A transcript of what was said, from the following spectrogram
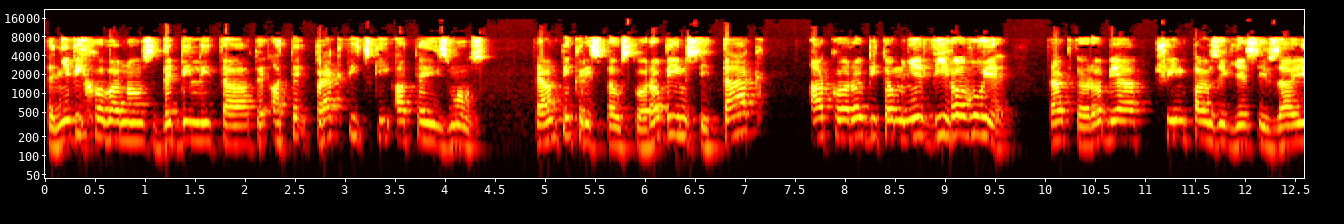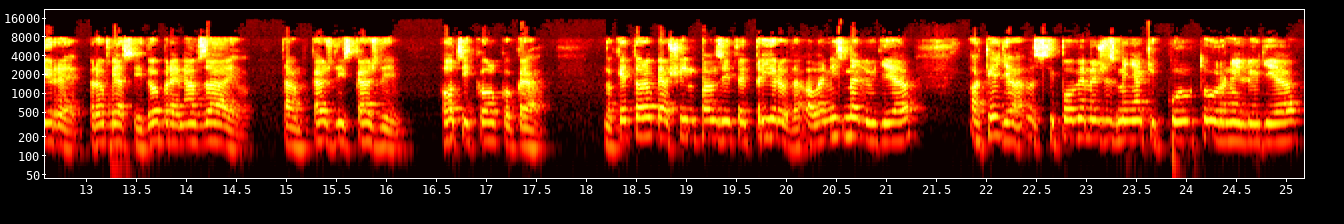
To je nevychovanosť, debilita, to je ate, praktický ateizmus. To je antikristovstvo. Robím si tak, ako robí to mne vyhovuje. Tak to robia šimpanzi, kde si v Zaire. Robia si dobre navzájom. Tam každý s každým. Hoci koľkokrát. No keď to robia šimpanzi, to je príroda. Ale my sme ľudia a keď si povieme, že sme nejakí kultúrni ľudia,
